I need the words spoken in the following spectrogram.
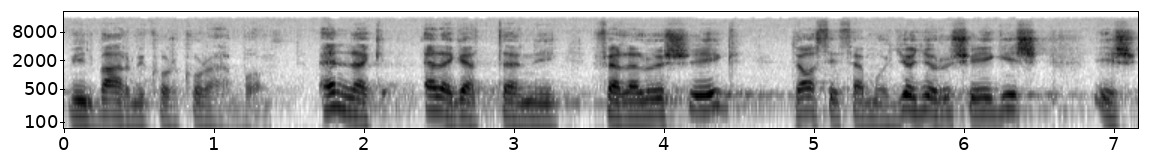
mint bármikor korábban. Ennek eleget tenni felelősség, de azt hiszem, hogy gyönyörűség is, és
